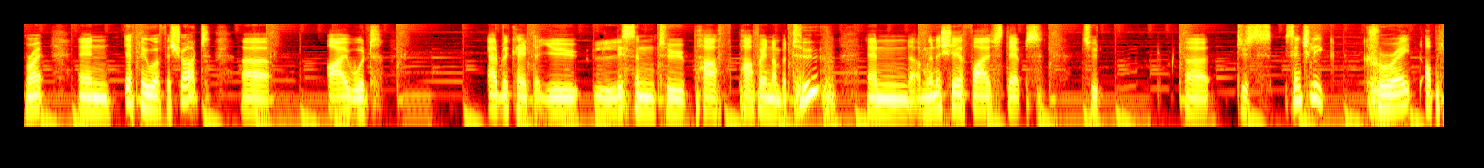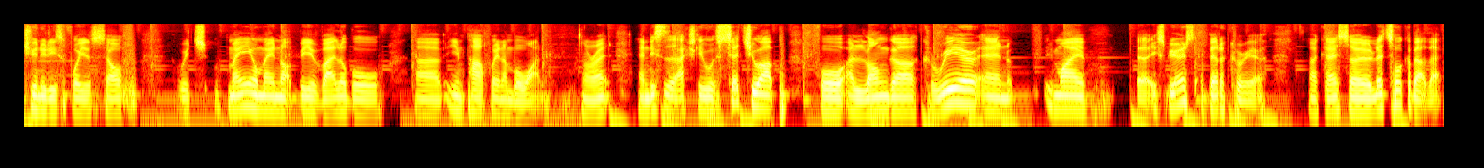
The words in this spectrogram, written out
right? And definitely worth a shot. Uh, I would advocate that you listen to path pathway number two, and I'm going to share five steps to uh, to essentially create opportunities for yourself, which may or may not be available uh, in pathway number one. All right. And this is actually will set you up for a longer career and, in my uh, experience, a better career. Okay. So let's talk about that.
